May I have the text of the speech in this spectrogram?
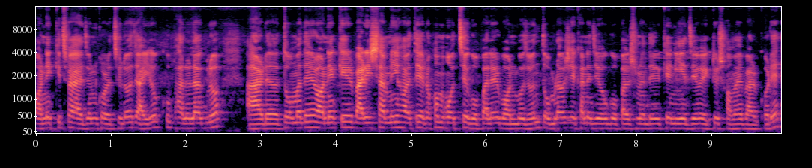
অনেক কিছু আয়োজন করেছিল। যাই হোক, খুব ভালো লাগল। আর তোমাদের অনেকের বাড়ির সামনেই হয়তো এরকম হচ্ছে গোপালের বনভোজন। তোমরাও সেখানে যেও, গোপাল সোনাদেরকে নিয়ে যেও একটু সময় বার করে।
